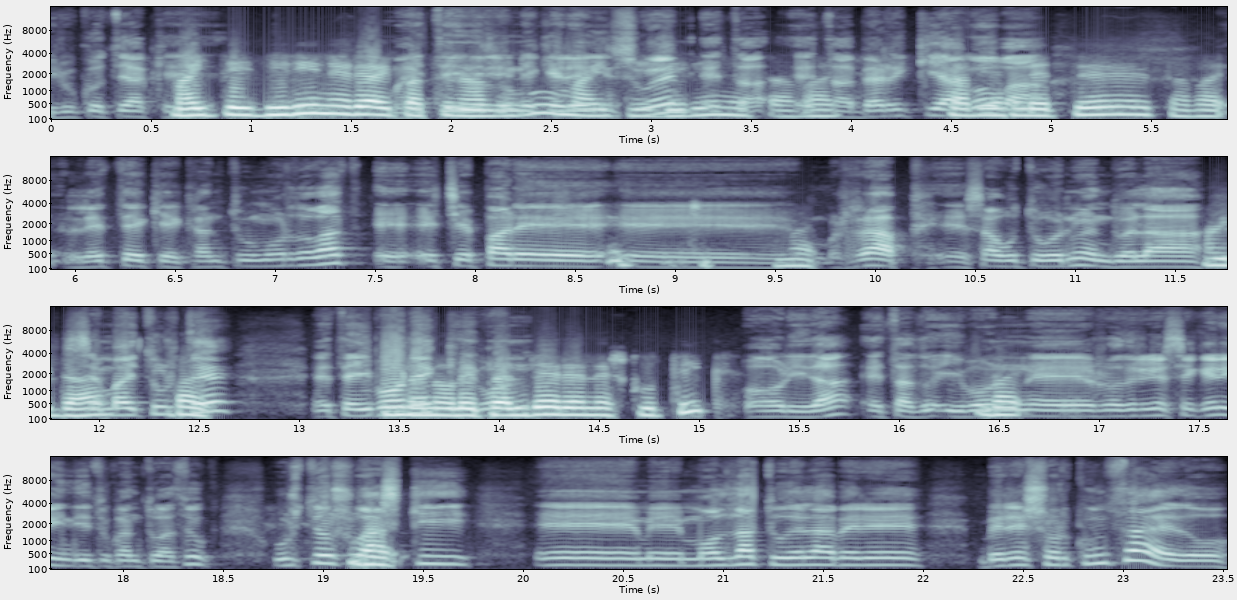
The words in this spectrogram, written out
irukoteak maite dirin ere aipatzen aldugu maite dirin eta, eta, bai. eta berrikiago ba, lete, eta bai. leteke kantu mordo bat e, etxe pare e, bai. rap ezagutu genuen duela zenbait urte bai. Eta Ibonek... Ibon, Ibon, eskutik. Hori da, eta Ibon bai. eh, Rodríguezek ere inditu kantu batzuk. Uste oso bai. aski eh, moldatu dela bere, bere sorkuntza edo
